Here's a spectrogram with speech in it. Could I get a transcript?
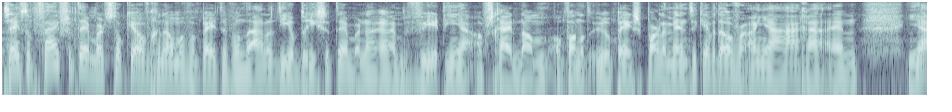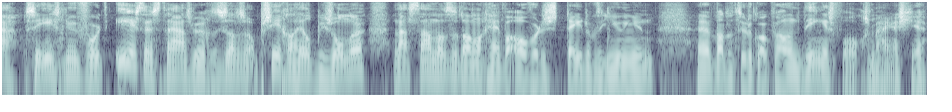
Ze heeft op 5 september het stokje overgenomen van Peter van Dalen. Die op 3 september na ruim 14 jaar afscheid nam van het Europees Parlement. Ik heb het over Anja Haga. En ja, ze is nu voor het eerst in Straatsburg. Dus dat is op zich al heel bijzonder. Laat staan dat we het dan nog hebben over de State of the Union. Uh, wat natuurlijk ook wel een ding is volgens mij. Als je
